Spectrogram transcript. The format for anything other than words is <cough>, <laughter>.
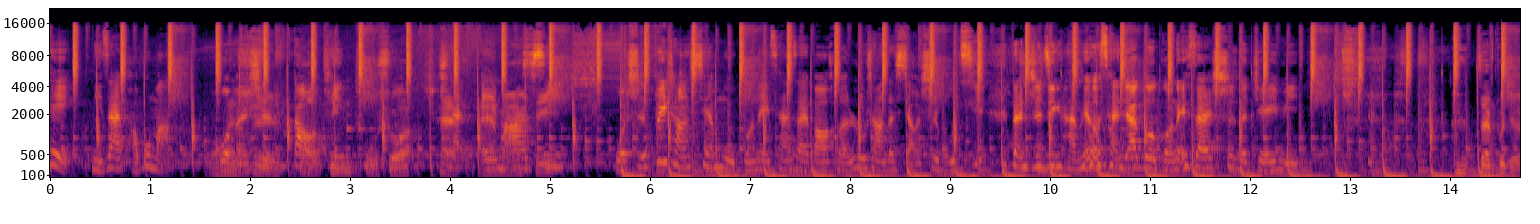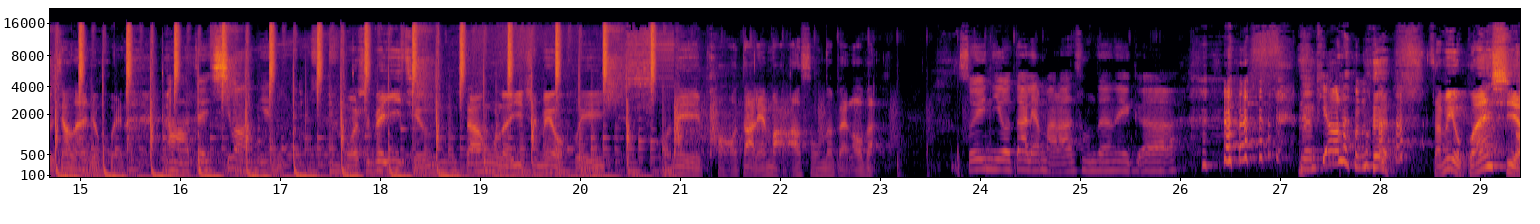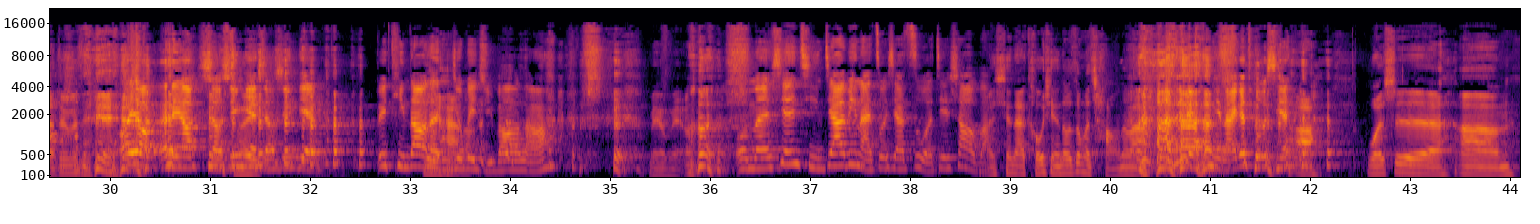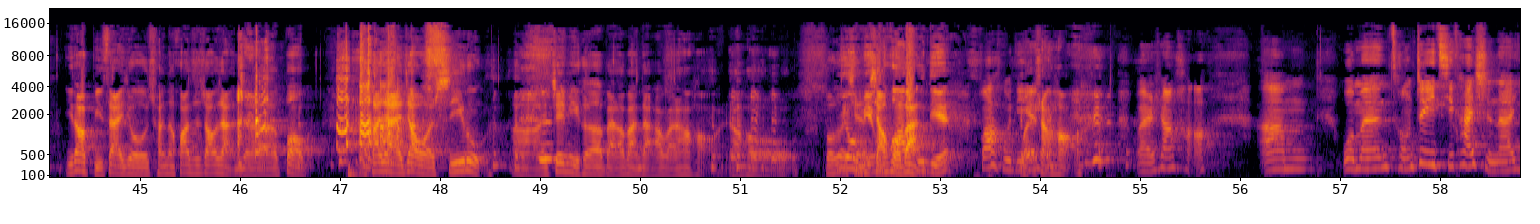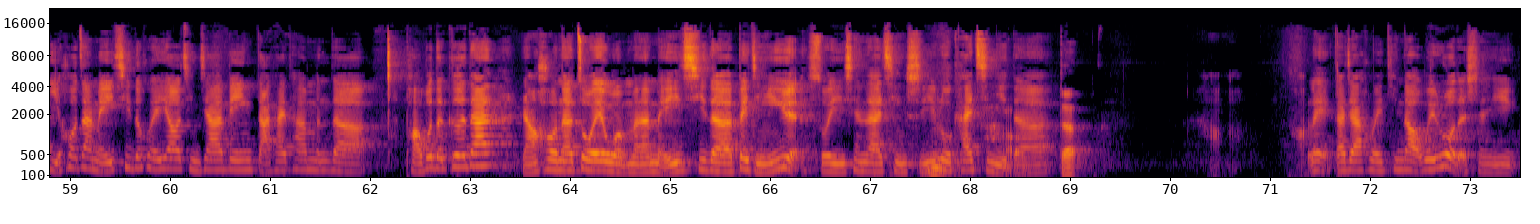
嘿，你在跑步吗？我们是道听途说 MRC 我是非常羡慕国内参赛包和路上的小吃补给，但至今还没有参加过国内赛事的 Jamie 在不久的将来就回来。啊，对，希望年底。我是被疫情耽误了，一直没有回国内跑大连马拉松的白老板。所以你有大连马拉松的那个门票了吗？<laughs> 咱们有关系啊，对不对？<laughs> 哎呦哎呦，小心点，小心点，被听到了了你就被举报了啊！没 <laughs> 有没有，我们先请嘉宾来做一下自我介绍吧啊，。现在头衔都这么长的吗？你来个头衔。啊，我是嗯，一到比赛就穿的花枝招展的 Bob，大家也叫我十一路啊。Jamie 和白老板，大家晚上好。然后博客前小伙伴花蝴，蝶。花蝴蝶，晚上好。晚上好，嗯，我们从这一期开始呢，以后在每一期都会邀请嘉宾打开他们的跑步的歌单，然后呢，作为我们每一期的背景音乐。所以现在请十一路开启你的，的，好嘞，大家会听到微弱的声音，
